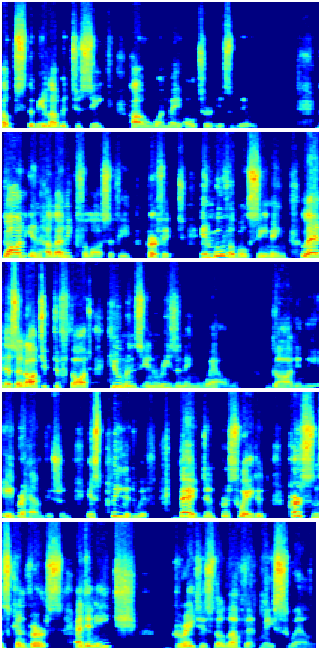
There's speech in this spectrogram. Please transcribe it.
helps the beloved to seek how one may alter his will. God in Hellenic philosophy, perfect, immovable seeming, led as an object of thought humans in reasoning well. God in the Abraham vision is pleaded with, begged and persuaded, persons converse, and in each great is the love that may swell.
